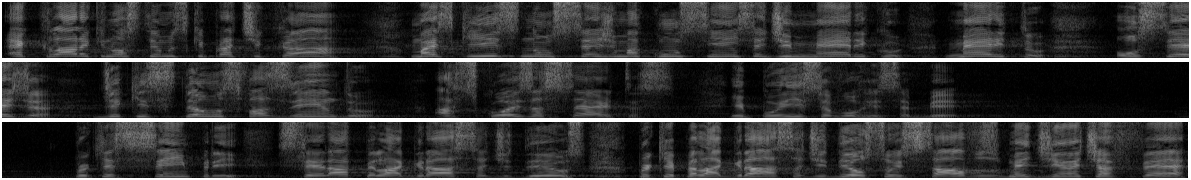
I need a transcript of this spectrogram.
É claro que nós temos que praticar, mas que isso não seja uma consciência de mérito, mérito, ou seja, de que estamos fazendo as coisas certas e por isso eu vou receber. Porque sempre será pela graça de Deus, porque pela graça de Deus sois salvos mediante a fé,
